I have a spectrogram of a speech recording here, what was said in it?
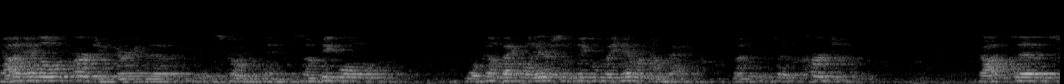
God had a little purging during the, this COVID thing. Some people will come back later, some people may never come back. But it's a purging. God says,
